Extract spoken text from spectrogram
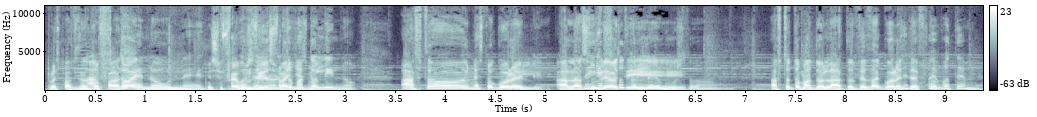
Προσπαθείς να το φας. αυτό εννοούνε. Που σου φεύγουν Πώς δύο εννοούν το σφραγίσματα. μαντολίνο. Αυτό είναι στον κορέλι. Αλλά Ναι, σου γι' λέω αυτό το ότι. λέω, όμως το- Αυτό το μαντολάτο δεν δαγκώνεται Δεν έχω φάει εύκολα. ποτέ μου.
